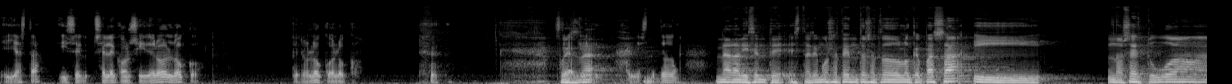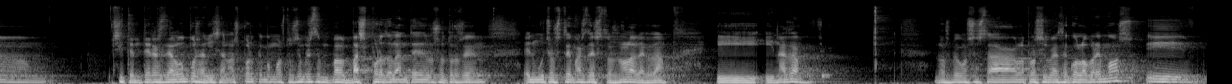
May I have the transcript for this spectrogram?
Y ya está. Y se, le consideró loco. Pero loco, loco. pues nada. Nada, Vicente, estaremos atentos a todo lo que pasa y no sé, tú ah, si te enteras de algo, pues avísanos porque vamos, tú siempre vas por delante de nosotros en, muchos temas de estos, ¿no? La verdad. Y, nada, nos vemos hasta la próxima vez que colaboremos y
